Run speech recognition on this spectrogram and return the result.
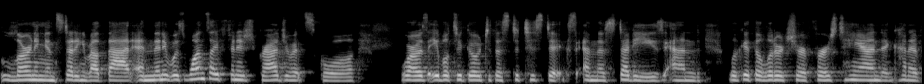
learning and studying about that and then it was once i finished graduate school where I was able to go to the statistics and the studies and look at the literature firsthand and kind of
